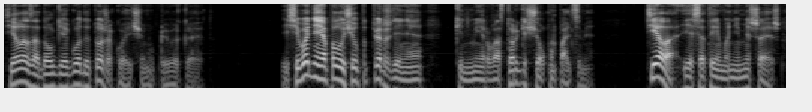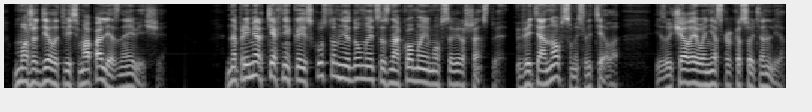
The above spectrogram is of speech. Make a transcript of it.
тело за долгие годы тоже кое-чему привыкает. И сегодня я получил подтверждение. Кельмир в восторге щелкнул пальцами. Тело, если ты ему не мешаешь, может делать весьма полезные вещи. Например, техника искусства, мне думается, знакома ему в совершенстве, ведь оно, в смысле тела, изучало его несколько сотен лет.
